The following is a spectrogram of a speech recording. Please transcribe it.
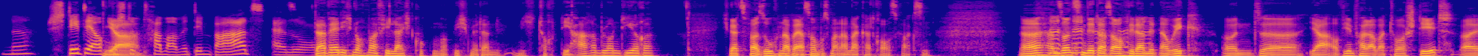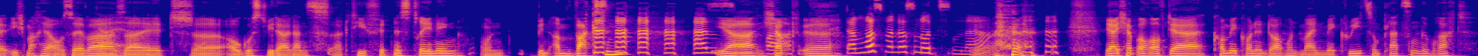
ne, steht der auch ja. bestimmt Hammer mit dem Bart. Also. Da werde ich noch mal vielleicht gucken, ob ich mir dann nicht doch die Haare blondiere. Ich werde es versuchen, mhm. aber erstmal muss mein Undercut rauswachsen. Na, ansonsten wird das auch wieder mit einer Wig. Und äh, ja, auf jeden Fall aber Tor steht, weil ich mache ja auch selber Geil. seit äh, August wieder ganz aktiv Fitnesstraining und bin am wachsen. ja, ich habe. Äh, da muss man das nutzen, ne? ja, ja ich habe auch auf der Comic Con in Dortmund meinen McCree zum Platzen gebracht,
